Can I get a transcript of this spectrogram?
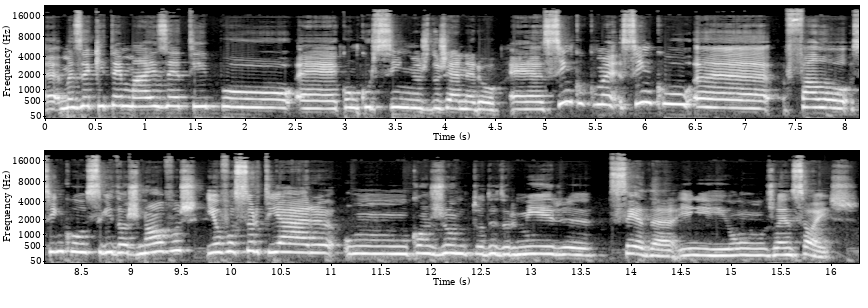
Eh, mas aqui tem mais, é tipo é, concursinhos do género é, cinco, cinco, eh, follow, cinco seguidores novos e eu vou sortear sortear um conjunto de dormir de seda e uns lençóis.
